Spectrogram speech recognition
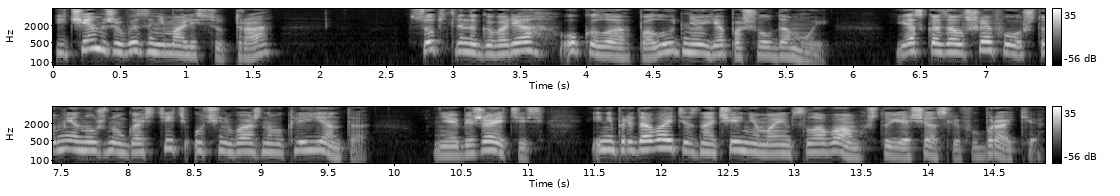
«И чем же вы занимались с утра?» Собственно говоря, около полудня я пошел домой. Я сказал шефу, что мне нужно угостить очень важного клиента. Не обижайтесь и не придавайте значения моим словам, что я счастлив в браке.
